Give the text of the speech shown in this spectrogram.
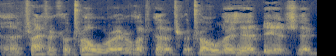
uh, traffic control, or what kind of control they had did, said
